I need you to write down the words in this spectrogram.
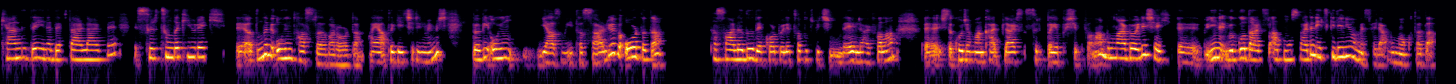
kendi de yine defterlerde sırtındaki yürek e, adında bir oyun taslağı var orada. Hayata geçirilmemiş. Böyle bir oyun yazmayı tasarlıyor ve orada da tasarladığı dekor böyle tabut biçiminde evler falan e, işte kocaman kalpler sırtta yapışık falan. Bunlar böyle şey e, yine Godard's atmosferden etkileniyor mesela bu noktada.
